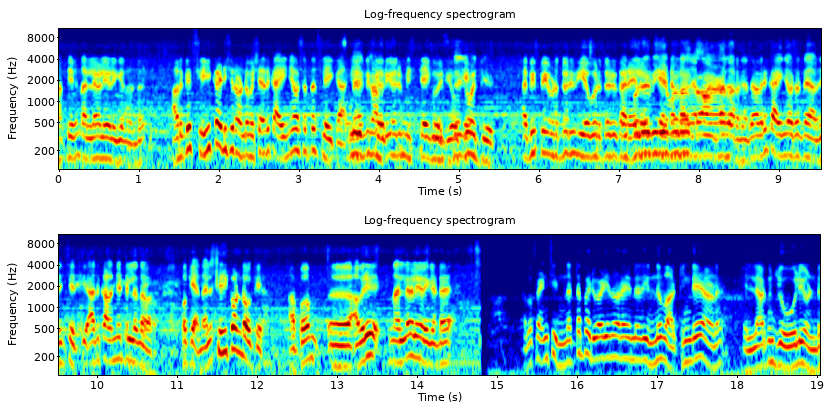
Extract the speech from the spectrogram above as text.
അത്യാവശ്യം നല്ല കളി കളിക്കുന്നുണ്ട്. അവർക്ക് സ്ലീക്ക് അടിച്ചിട്ടുണ്ട്. പക്ഷെ അത് കഴിഞ്ഞ വർഷത്തെ സ്ലീക്കാണ് ഞങ്ങൾക്ക് ചെറിയൊരു മിസ്റ്റേക്ക് പറ്റി. അപ്പൊ ഇപ്പൊ ഇവിടുത്തെ ഒരു വിയപുരത്തെ ഒരു കരയിൽ പറഞ്ഞത്. അവർ കഴിഞ്ഞ വർഷത്തെ അവർ ചെത്തി. അത് കളഞ്ഞിട്ടില്ലെന്ന് പറഞ്ഞു. ഓക്കെ എന്നാലും സ്ലീക്ക് ഉണ്ട്. ഓക്കെ അപ്പം അവർ നല്ല കളി കളിക്കട്ടെ. അപ്പൊ ഫ്രണ്ട്സ് ഇന്നത്തെ പരിപാടി എന്ന് പറയുന്നത് ഇന്ന് വർക്കിംഗ് ഡേ ആണ്. എല്ലാവർക്കും ജോലിയുണ്ട്.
